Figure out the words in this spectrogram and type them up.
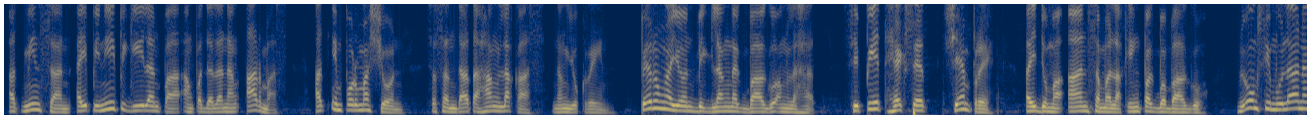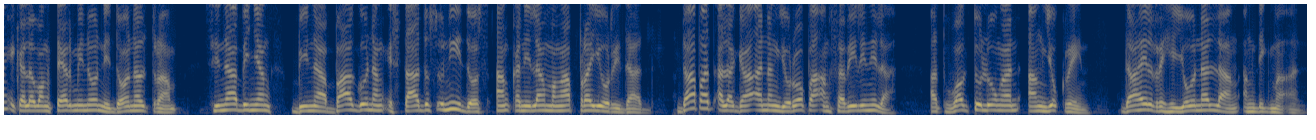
at minsan ay pinipigilan pa ang padala ng armas at impormasyon sa sandatahang lakas ng Ukraine. Pero ngayon biglang nagbago ang lahat. Si Pete Hegseth, siyempre, ay dumaan sa malaking pagbabago. Noong simula ng ikalawang termino ni Donald Trump, sinabi niyang binabago ng Estados Unidos ang kanilang mga prioridad. Dapat alagaan ng Europa ang sarili nila at huwag tulungan ang Ukraine dahil rehiyonal lang ang digmaan.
